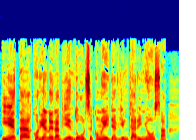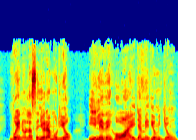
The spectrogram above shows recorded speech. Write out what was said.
Y esta coreana era bien dulce con ella, bien cariñosa. Bueno, la señora murió y le dejó a ella medio millón.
